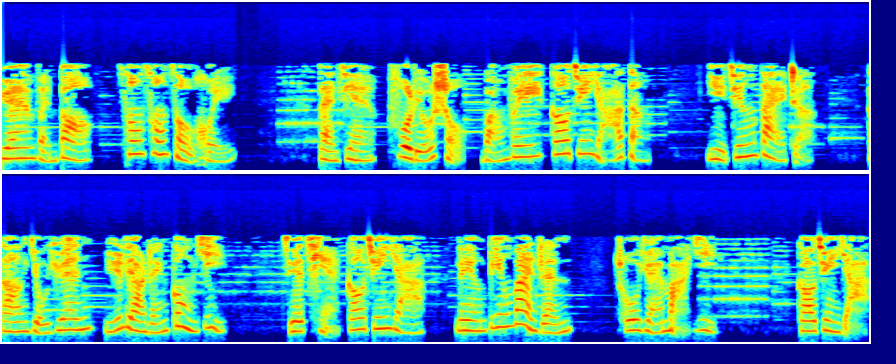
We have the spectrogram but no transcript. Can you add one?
渊闻报，匆匆走回，但见傅留守、王威、高君雅等已经带着，当有渊与两人共议，决遣高君雅领兵万人出援马邑。高君雅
